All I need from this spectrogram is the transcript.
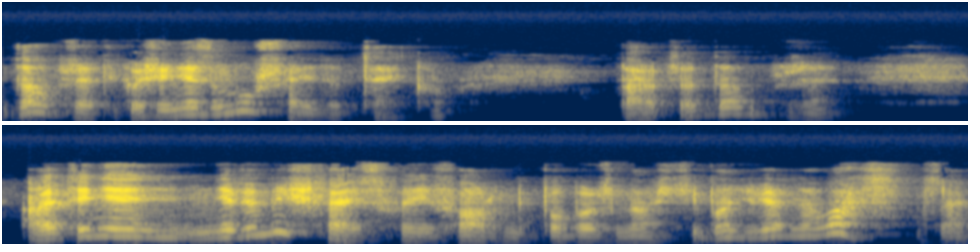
Dobrze, tylko się nie zmuszaj do tego. Bardzo dobrze. Ale ty nie, nie wymyślaj swojej formy pobożności. Bądź wierna łasce.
